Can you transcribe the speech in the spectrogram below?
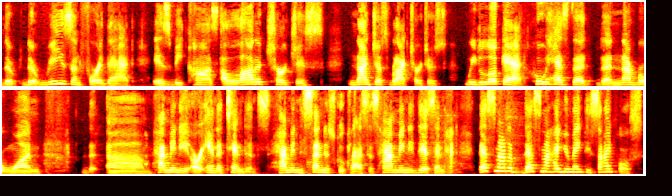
the, the reason for that is because a lot of churches, not just black churches, we look at who has the, the number one, um, how many are in attendance, how many Sunday school classes, how many this and ha- that's not a, that's not how you make disciples.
